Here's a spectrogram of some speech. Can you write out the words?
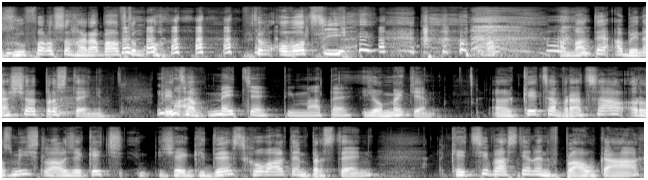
zúfalo sa hrabal v tom, o, v tom ovocí a Mate, aby našel prsteň. Keď Ma, sa, mete, ty Mate. Jo, Mete. E, keď sa vracal, rozmýšľal, že, keď, že kde schoval ten prsteň, keď si vlastne len v plavkách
